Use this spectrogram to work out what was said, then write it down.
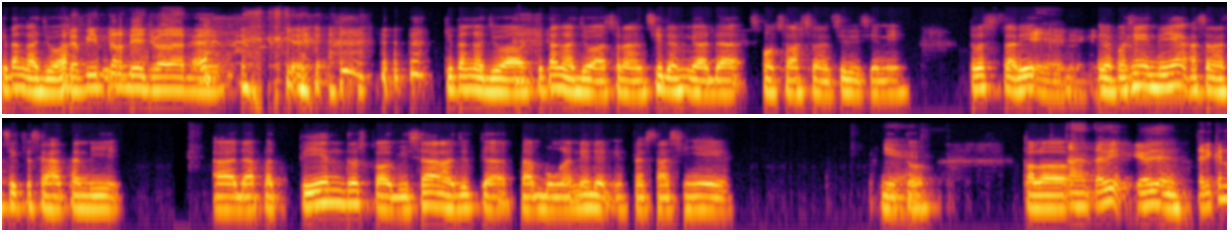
kita nggak jual. Udah pinter dia jualan dia. kita nggak jual kita nggak jual asuransi dan nggak ada sponsor asuransi di sini. Terus tadi iya, iya, ya pasti intinya asuransi kesehatan di uh, dapetin terus kalau bisa lanjut ke tabungannya dan investasinya ya gitu yeah. kalau nah, tapi ya hmm. tadi kan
